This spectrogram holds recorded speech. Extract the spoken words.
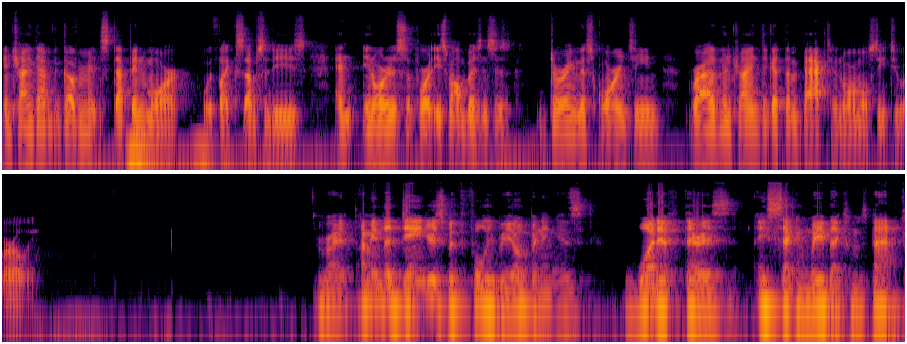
and trying to have the government step in more with like subsidies and in order to support these small businesses during this quarantine rather than trying to get them back to normalcy too early. Right. I mean, the dangers with fully reopening is what if there is a second wave that comes back?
